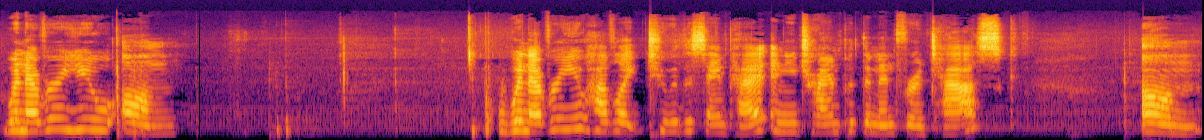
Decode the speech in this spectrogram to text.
whenever you um whenever you have like two of the same pet and you try and put them in for a task, um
